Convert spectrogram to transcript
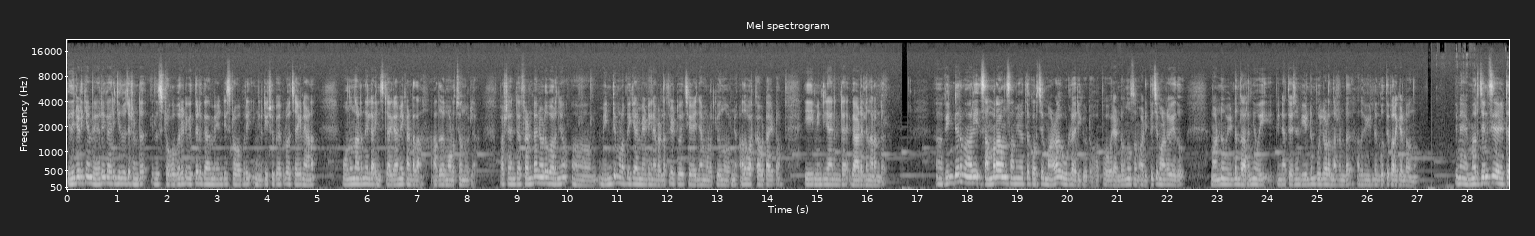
ഇതിന്റെ ഇടയ്ക്ക് ഞാൻ വേറെ കാര്യം ചെയ്തു വെച്ചിട്ടുണ്ട്. ഇത് സ്ട്രോബെറിയുടെ വിത്ത് എടുക്കാൻ വേണ്ടി സ്ട്രോബെറി ഇങ്ങനെ ടിഷ്യൂ പേപ്പർ വെച്ചേക്കണെയാണ് ഒന്നും നടന്നില്ല. ഇൻസ്റ്റാഗ്രാമിൽ കണ്ടതാ. അത് മുളച്ചൊന്നുമില്ല. പക്ഷേ എന്റെ ഫ്രണ്ട് എന്നോട് പറഞ്ഞു മിന്റ് മുളപ്പിക്കാൻ വേണ്ടി ഇങ്ങനെ വെള്ളത്തിലിട്ട് വെച്ച് കഴിഞ്ഞാൽ മുളയ്ക്കുമെന്ന് പറഞ്ഞു. അത് വർക്കൗട്ടായിട്ടോ ഈ മിന്റ് ഞാൻ എന്റെ ഗാർഡനിൽ നടണ്ട് വിന്റർ മാറി സമ്മർ ആവുന്ന സമയത്ത് കുറച്ച് മഴ കൂടുതലായിരിക്കും കേട്ടോ അപ്പോൾ രണ്ട് മൂന്ന് ദിവസം അടുപ്പിച്ച് മഴ പെയ്തു. മണ്ണ് വീണ്ടും തറഞ്ഞു പോയി. പിന്നെ അത്യാവശ്യം വീണ്ടും പുല്ല് വളർന്നിട്ടുണ്ട്. അത് വീണ്ടും കുത്തി വന്നു. പിന്നെ എമർജൻസി ആയിട്ട്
